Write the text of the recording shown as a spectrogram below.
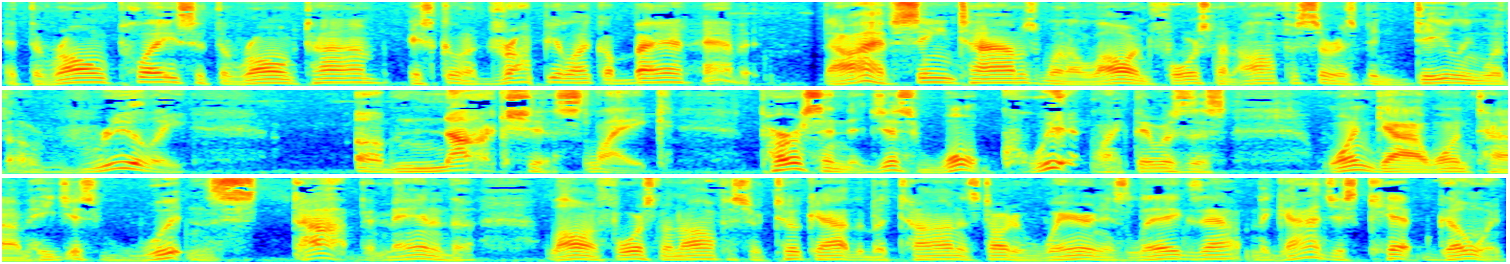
at the wrong place at the wrong time, it's going to drop you like a bad habit. Now, I have seen times when a law enforcement officer has been dealing with a really obnoxious, like, person that just won't quit. Like, there was this one guy one time, he just wouldn't stop. And man, and the law enforcement officer took out the baton and started wearing his legs out, and the guy just kept going.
